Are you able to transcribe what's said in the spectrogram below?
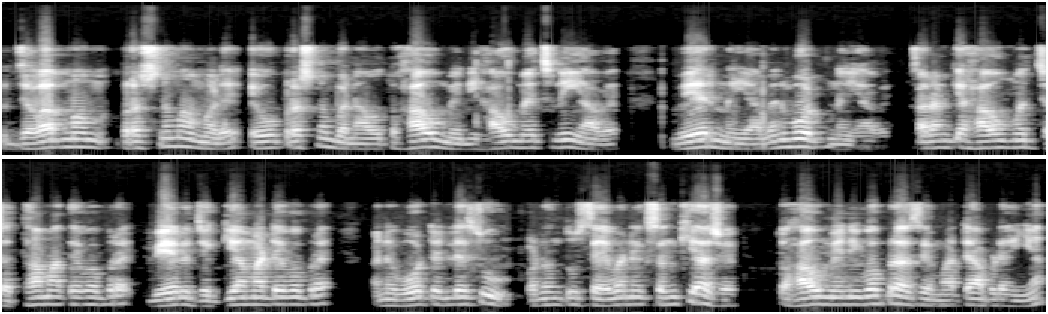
જવાબમાં પ્રશ્નમાં મળે એવો પ્રશ્ન બનાવો તો હાઉ મેની હાઉ મેચ નહીં આવે વેર નહીં આવે વોટ નહીં આવે. કારણ કે હાઉ મચ જથ્થા માટે વપરાય વેર જગ્યા માટે વપરાય અને વોટ એટલે શું? પરંતુ સેવન એક સંખ્યા છે તો હાઉ મેની વપરાશે માટે આપણે અહીંયા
